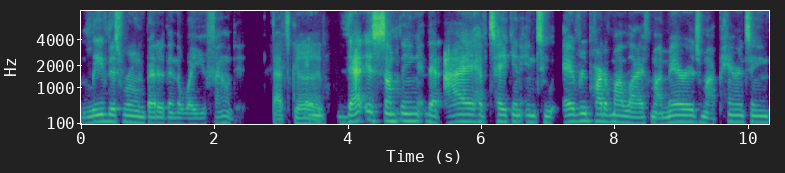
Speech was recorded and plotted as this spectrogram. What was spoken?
leave this room better than the way you found it. That's good. And that is something that I have taken into every part of my life, my marriage, my parenting,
